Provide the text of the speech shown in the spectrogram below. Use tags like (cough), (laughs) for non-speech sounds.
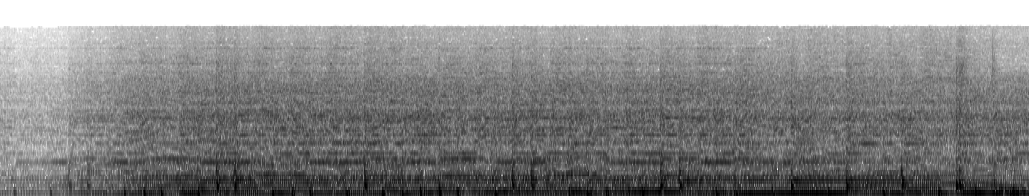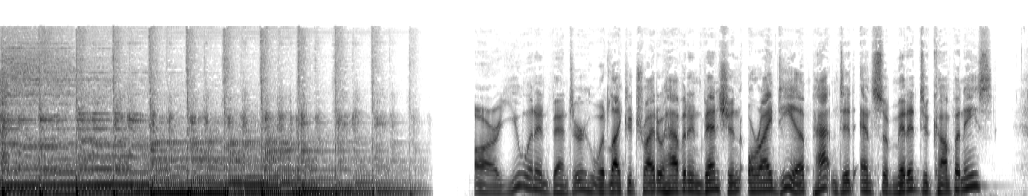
Are you an inventor who would like to try to have an invention or idea patented and submitted to companies?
